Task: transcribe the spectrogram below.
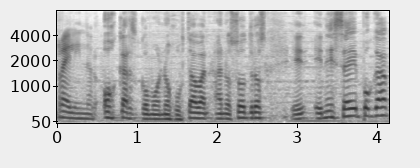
Re lindo. Oscars como nos gustaban a nosotros en, en esa época.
